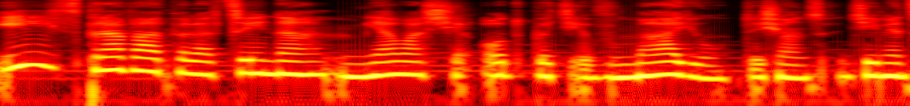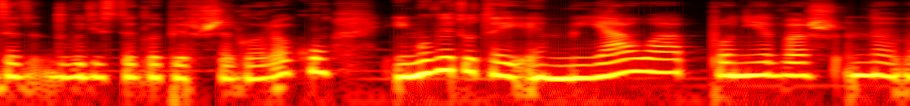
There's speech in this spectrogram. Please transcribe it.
I sprawa apelacyjna miała się odbyć w maju 1921 roku. I mówię tutaj miała, ponieważ, no,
